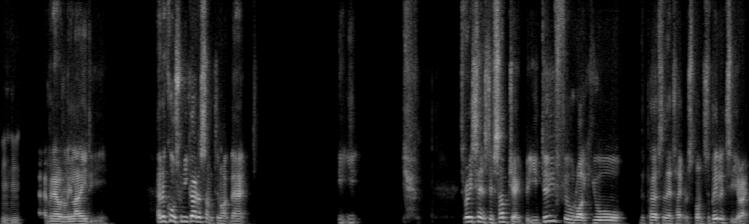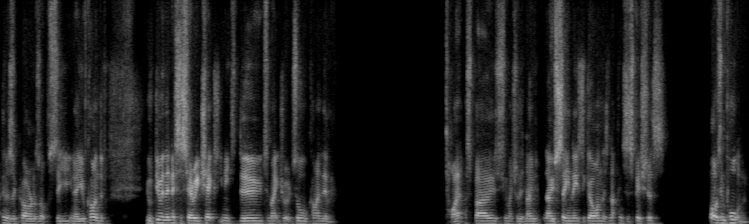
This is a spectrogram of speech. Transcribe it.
hmm of an elderly lady and of course when you go to something like that you, you- it's a very sensitive subject but you do feel like you're the person there take responsibility you're acting as a coroner's officer you know you're kind of you're doing the necessary checks you need to do to make sure it's all kind of tight i suppose you make sure there's no no scene needs to go on there's nothing suspicious I was important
